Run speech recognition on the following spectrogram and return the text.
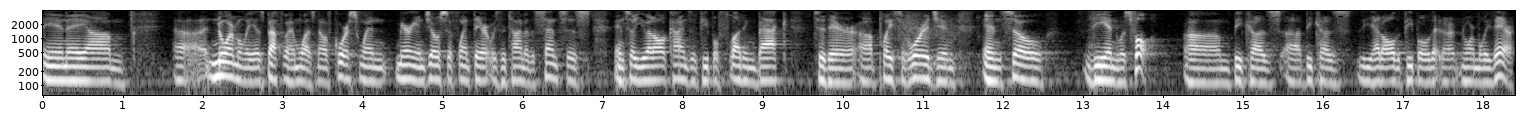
in a. Um, uh, normally as Bethlehem was. Now, of course, when Mary and Joseph went there, it was the time of the census, and so you had all kinds of people flooding back to their uh, place of origin, and so the inn was full. Um, because uh, because you had all the people that aren't normally there.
